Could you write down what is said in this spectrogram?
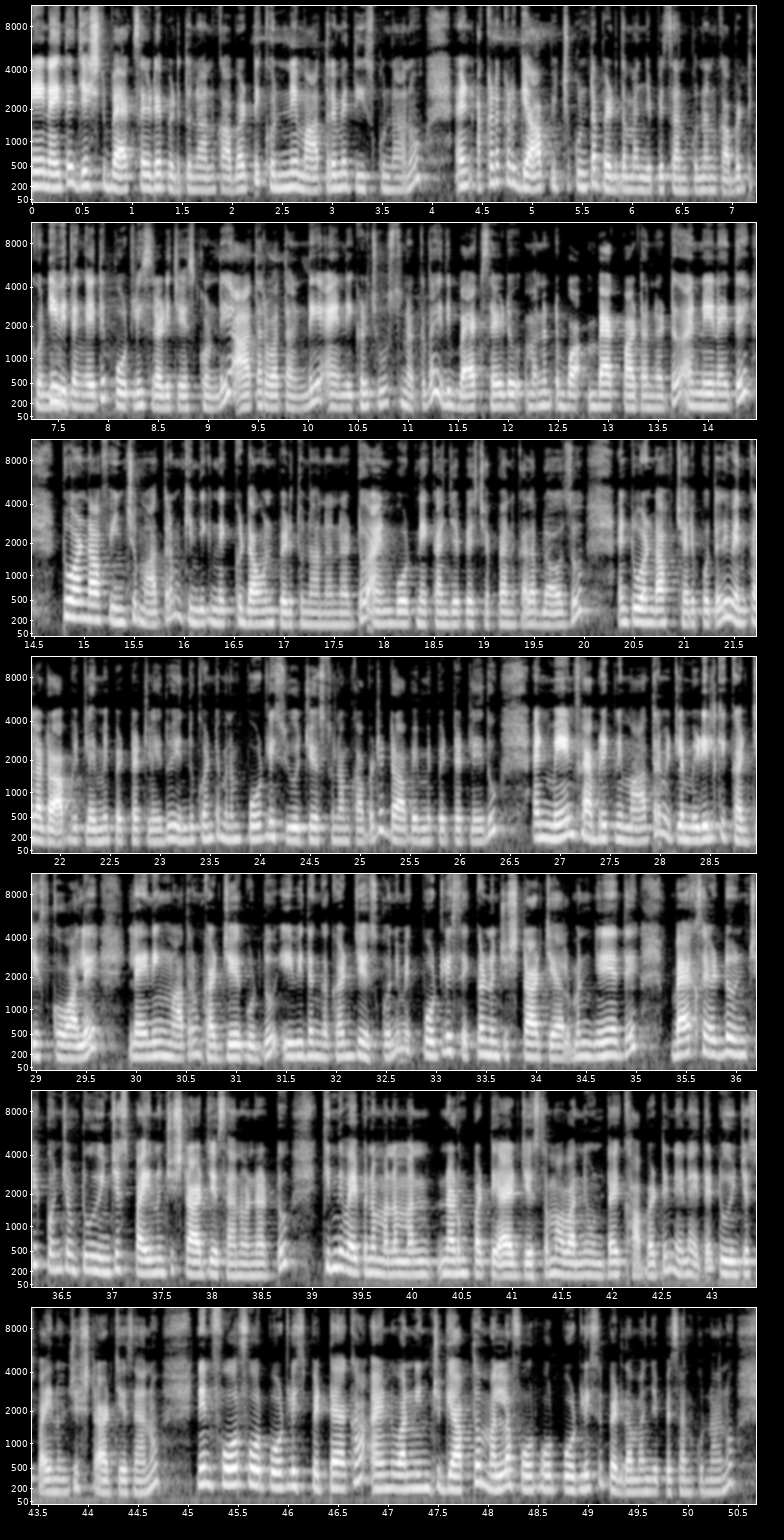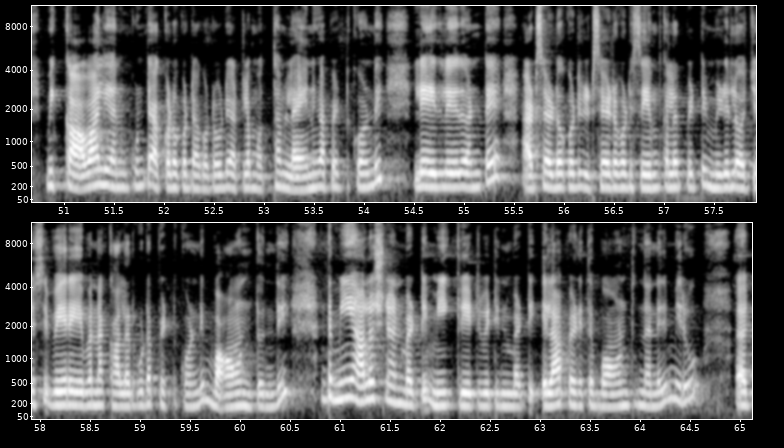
నేనైతే జస్ట్ బ్యాక్ సైడే పెడుతున్నాను కాబట్టి కొన్ని మాత్రమే తీసుకున్నాను. అండ్ అక్కడక్కడ గ్యాప్ ఇచ్చుకుంటా పెడదామని చెప్పేసి అనుకున్నాను కాబట్టి కొన్ని. ఈ విధంగా అయితే పోట్లీస్ రెడీ చేసుకోండి. ఆ తర్వాత అండి అండ్ ఇక్కడ చూస్తున్నారు కదా ఇది బ్యాక్ సైడ్ మన బ్యాక్ పార్ట్ అన్నట్టు. అండ్ నేనైతే టూ అండ్ హాఫ్ ఇంచు మాత్రం కిందికి నెక్ డౌన్ పెడుతున్నాను అన్నట్టు. అండ్ బోట్ నెక్ నెక్ అని చెప్పేసి చెప్పాను కదా blouse. And two and half సరిపోతుంది. వెనకాల డ్రాప్ ఇట్లా ఏమీ పెట్టట్లేదు. ఎందుకంటే మనం పోట్లీస్ యూజ్ చేస్తున్నాం కాబట్టి డ్రాప్ ఏమీ పెట్టట్లేదు. అండ్ మెయిన్ ఫ్యాబ్రిక్ని మాత్రం ఇట్లా మిడిల్కి కట్ చేసుకోవాలి. లైనింగ్ మాత్రం కట్ చేయకూడదు. ఈ విధంగా కట్ చేసుకొని మీకు పోట్లీస్ ఎక్కడి నుంచి స్టార్ట్ చేయాలి. మనం నేనైతే బ్యాక్ సైడ్ నుంచి కొంచెం టూ ఇంచెస్ పై నుంచి స్టార్ట్ చేశాను అన్నట్టు. కింది వైపున మనం మన నడుము పట్టి యాడ్ చేస్తాం. అవన్నీ ఉంటాయి కాబట్టి నేనైతే టూ ఇంచెస్ పై నుంచి స్టార్ట్ చేశాను. నేను ఫోర్ ఫోర్ పోట్లీస్ పెట్టాక అండ్ వన్ ఇంచ్ గ్యాప్తో మళ్ళీ ఫోర్ ఫోర్ పోట్లీస్ పెడదామని చెప్పేసి అనుకున్నాను. మీకు కావాలి అనుకుంటే అక్కడొకటి అక్కడొకటి అట్లా మొత్తం లైన్గా పెట్టుకోండి. లేదు లేదు అంటే అటు సైడ్ ఒకటి ఇటు సైడ్ ఒకటి సేమ్ కలర్ పెట్టి మిడిల్ వచ్చేసి వేరే ఏమైనా కలర్ కూడా పెట్టుకోండి. బాగుంటుంది. అంటే మీ ఆలోచనని బట్టి మీ క్రియేటివిటీని బట్టి ఎలా పెడితే బాగుంటుంది అనేది మీరు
